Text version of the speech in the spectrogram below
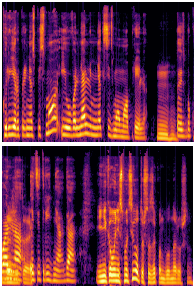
курьер принес письмо, и увольняли меня к 7 апреля. Мгм. То есть буквально эти три дня, да. И никого не смутило то, что закон был нарушен?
